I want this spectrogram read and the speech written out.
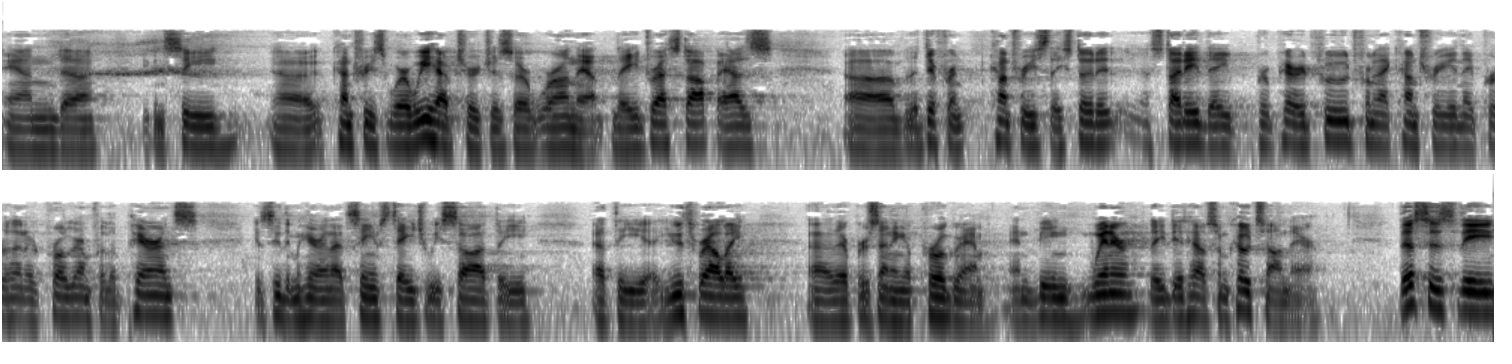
and uh, you can see uh, countries where we have churches are, were on that. They dressed up as uh, the different countries they studied, studied. They prepared food from that country, and they presented a program for the parents. You can see them here on that same stage we saw at the at the youth rally. Uh, they're presenting a program, and being winter, they did have some coats on there. This is the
